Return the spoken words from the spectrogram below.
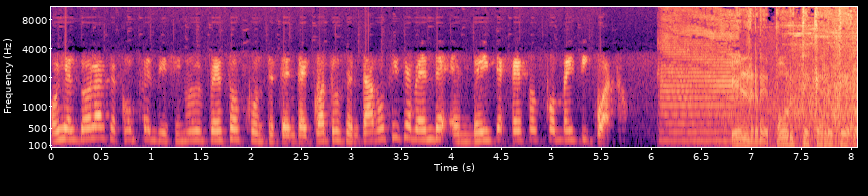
Hoy el dólar se compra en 19 pesos con 74 centavos y se vende en 20 pesos con 24. El reporte carretero.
